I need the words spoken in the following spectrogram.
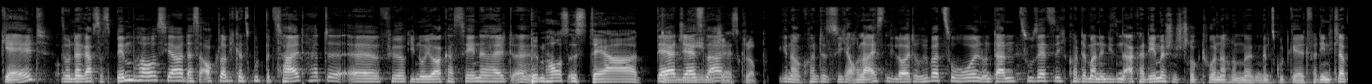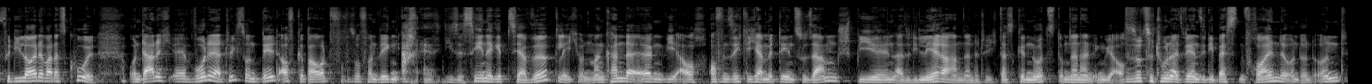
Geld. Und dann gab es das BIM-Haus ja, das auch, glaube ich, ganz gut bezahlt hatte äh, für die New Yorker Szene halt. Äh, BIM-Haus ist der, der, der Jazzladen. Jazzclub. Genau, konnte es sich auch leisten, die Leute rüberzuholen und dann zusätzlich konnte man in diesen akademischen Strukturen noch ganz gut Geld verdienen. Ich glaube, für die Leute war das cool. Und dadurch äh, wurde natürlich so ein Bild aufgebaut, so von wegen, ach, äh, diese Szene gibt's ja wirklich und man kann da irgendwie auch offensichtlich ja mit denen zusammenspielen. Also die Lehrer haben dann natürlich das genutzt, um dann halt irgendwie auch so zu tun, als wären sie die besten Freunde und und und und.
